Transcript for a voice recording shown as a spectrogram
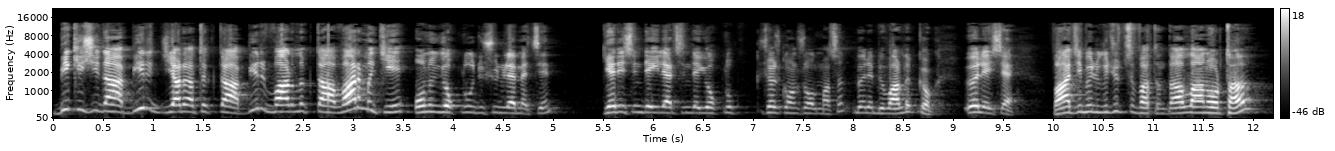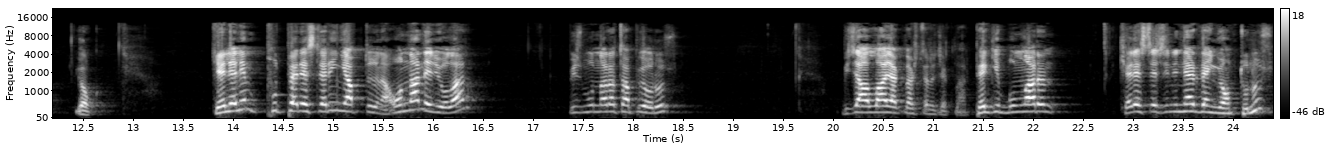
Bir kişi daha, bir yaratık daha, bir varlık daha var mı ki onun yokluğu düşünülemesin? Gerisinde ilerisinde yokluk söz konusu olmasın. Böyle bir varlık yok. Öyleyse vacibül vücut sıfatında Allah'ın ortağı yok. Gelelim putperestlerin yaptığına. Onlar ne diyorlar? Biz bunlara tapıyoruz. Bizi Allah'a yaklaştıracaklar. Peki bunların kerestesini nereden yonttunuz?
